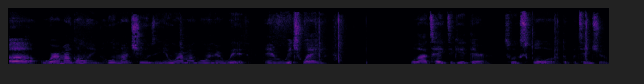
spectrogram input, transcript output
uh, where am I going? Who am I choosing? And where am I going there with? And which way will I take to get there to explore the potential?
